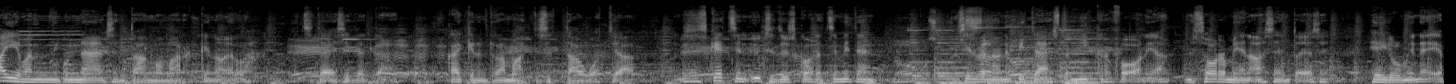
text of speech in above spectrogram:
Aivan niin kuin näen sen tangomarkkinoilla. Sitä esitetään. Kaikki ne dramaattiset tauot ja se sketsin yksityiskohdat, se miten Silvenainen pitää sitä mikrofonia, ne sormien asento ja se heiluminen ja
